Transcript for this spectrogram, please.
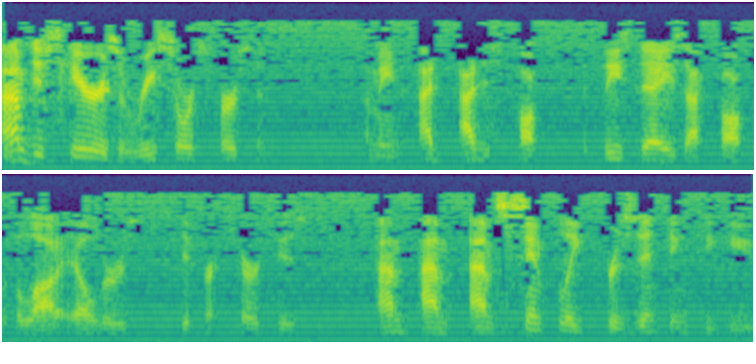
I'm just here as a resource person. I mean, I, I just talk these days. I talk with a lot of elders, different churches. I'm, I'm, I'm simply presenting to you,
